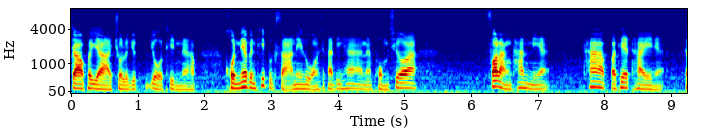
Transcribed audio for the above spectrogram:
เจ้าพระยาชลยุทธโยธินนะครับ คนนี้เป็นที่ปรึกษาในหลวงรัชกาลที่5นะผมเชื่อว่าฝรั่งท่านนี้ถ้าประเทศไทยเนี่ยส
